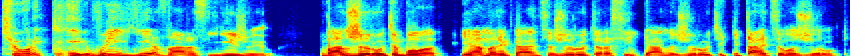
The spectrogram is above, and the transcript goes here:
Чуваки, ви є зараз їжею. Вас жируть або і американці жируть, і росіяни жируть, і китайці вас жируть.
